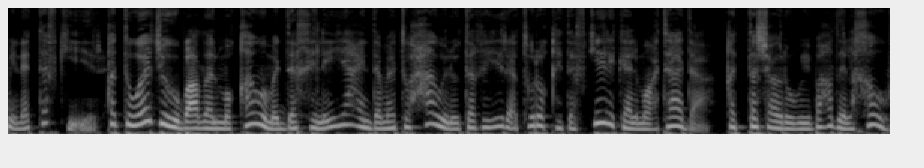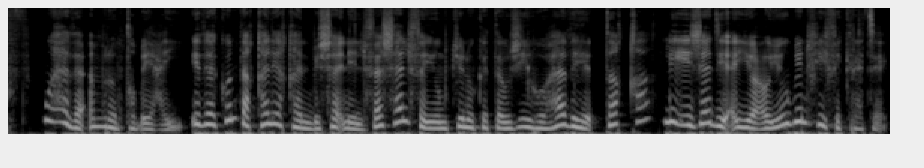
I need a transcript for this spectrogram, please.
من التفكير. قد تواجه بعض المقاومة الداخلية عندما تحاول تغيير طرق تفكيرك المعتادة. قد تشعر ببعض الخوف وهذا أمر طبيعي. إذا كنت قلقا بشأن الفشل فيمكنك توجيه هذه الطاقة لإيجاد أي عيوب في فكرتك.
